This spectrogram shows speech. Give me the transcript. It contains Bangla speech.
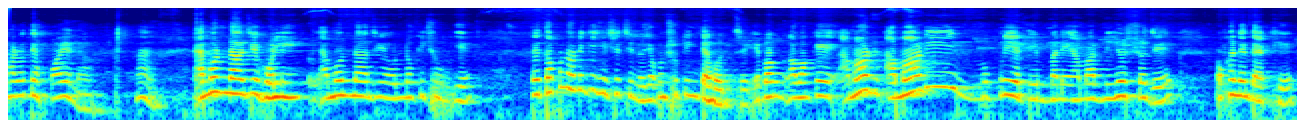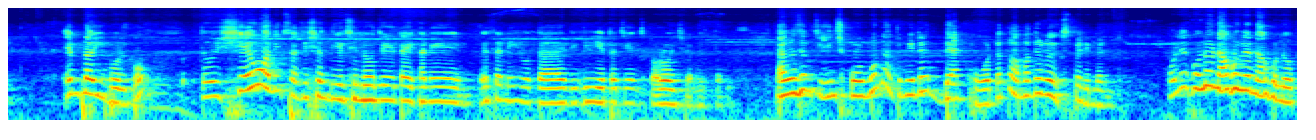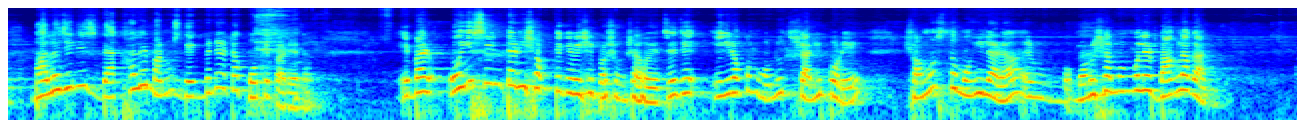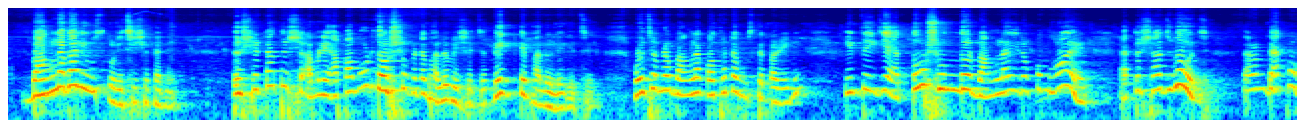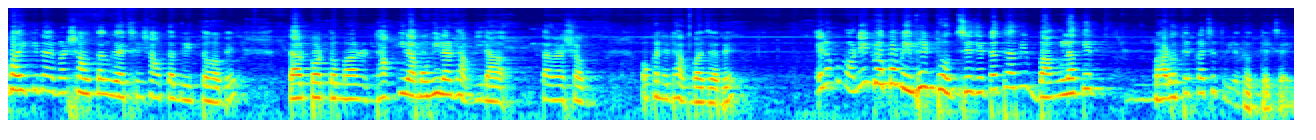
ভারতে হয় না হ্যাঁ? এমন না যে হোলি, এমন না যে অন্য কিছু ইয়ে। তো তখন অনেকে হেসেছিল যখন শুটিংটা হচ্ছে এবং আমাকে, আমার, আমারই ক্রিয়েটিভ মানে আমার নিজস্ব যে ওখানে দেখে এমপ্লয়ি বলব। তো সেও অনেক সাজেশন দিয়েছিল যে এটা এখানে এসা নেই হয় দিদি, এটা চেঞ্জ করো এইসব ইত্যাদি আমি বলছিলাম চেঞ্জ করব না, তুমি এটা দেখো, ওটা তো আমাদেরও এক্সপেরিমেন্ট হলে হলো, না হলে না হলো। ভালো জিনিস দেখালে মানুষ দেখবে না, এটা হতে পারে না। এবার ওই সিনটারই সব থেকে বেশি প্রশংসা হয়েছে যে এই রকম হলুদ শাড়ি পরে সমস্ত মহিলারা মনসা মঙ্গলের বাংলা গান বাংলা গান ইউজ করেছি সেখানে। তো সেটা তো মানে আপামোর দর্শক এটা ভালোবেসেছে, দেখতে ভালো লেগেছে। বলছে আমরা বাংলা কথাটা বুঝতে পারিনি, কিন্তু এই যে এত সুন্দর বাংলা এরকম হয়, এত সাজগোজ কারণ দেখো হয় কি না এবার সাঁওতাল গেছে, সাঁওতাল নৃত্য হবে। তারপর তোমার ঢাকিরা, মহিলা ঢাকিরা, তারা সব ওখানে ঢাক বাজাবে। এরকম অনেক রকম ইভেন্ট হচ্ছে যেটাতে আমি বাংলাকে ভারতের কাছে তুলে ধরতে চাই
